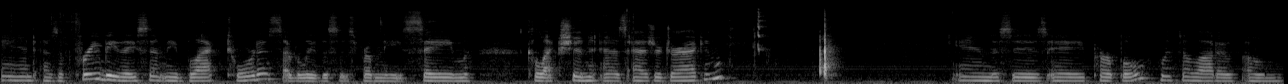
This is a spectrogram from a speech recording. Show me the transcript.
And as a freebie, they sent me Black Tortoise. I believe this is from the same collection as Azure Dragon. And this is a purple with a lot of um,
